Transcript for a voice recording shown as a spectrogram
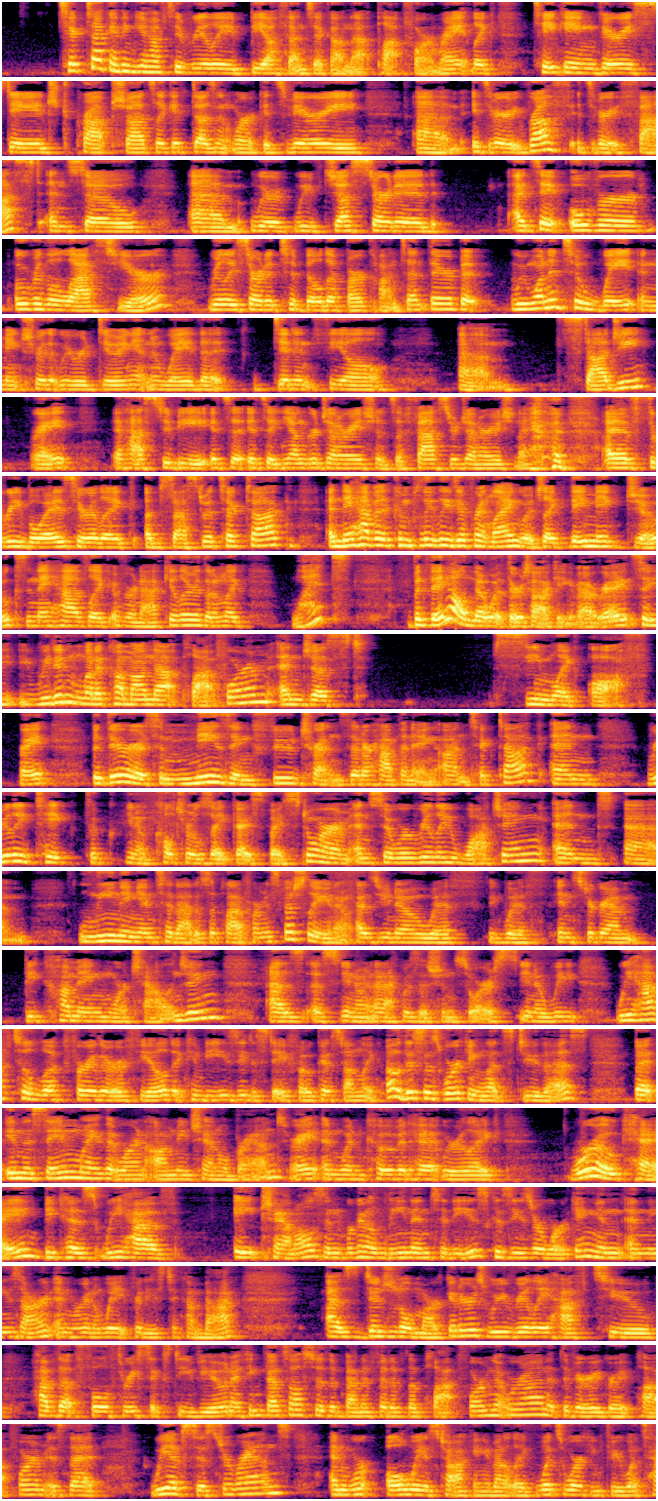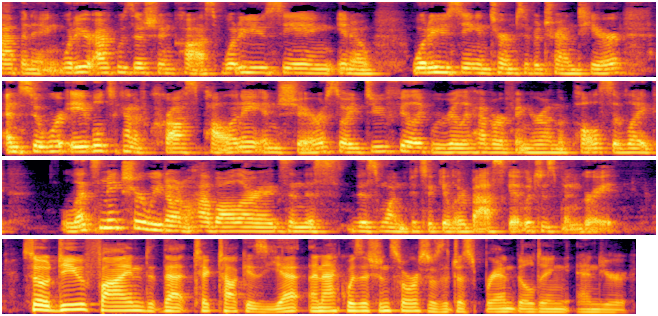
TikTok. I think you have to really be authentic on that platform, right? Like taking very staged prop shots, like it doesn't work. It's very um, it's very rough. It's very fast, and so um, we're we've just started I'd say over over the last year really started to build up our content there but we wanted to wait and make sure that we were doing it in a way that didn't feel um, stodgy, right? It has to be. It's a it's a younger generation. It's a faster generation. I I have three boys who are like obsessed with TikTok, and they have a completely different language. Like they make jokes and they have like a vernacular that I'm like, what? But they all know what they're talking about, right? So we didn't want to come on that platform and just seem like off right? But there are some amazing food trends that are happening on TikTok and really take the you know cultural zeitgeist by storm. And so we're really watching and um, leaning into that as a platform, especially you know as you know with with Instagram becoming more challenging as a you know an acquisition source you know we we have to look further afield it can be easy to stay focused on like oh this is working let's do this but in the same way that we're an omni-channel brand right and when covid hit we were like we're okay because we have eight channels and we're going to lean into these because these are working and, and these aren't and we're going to wait for these to come back as digital marketers, we really have to have that full 360 view. And I think that's also the benefit of the platform that we're on at the Very Great platform is that we have sister brands and we're always talking about like what's working for you, what's happening, what are your acquisition costs, what are you seeing, you know, what are you seeing in terms of a trend here? And so we're able to kind of cross pollinate and share. So I do feel like we really have our finger on the pulse of like, let's make sure we don't have all our eggs in this this one particular basket, which has been great. So, do you find that TikTok is yet an acquisition source, or is it just brand building, and you're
